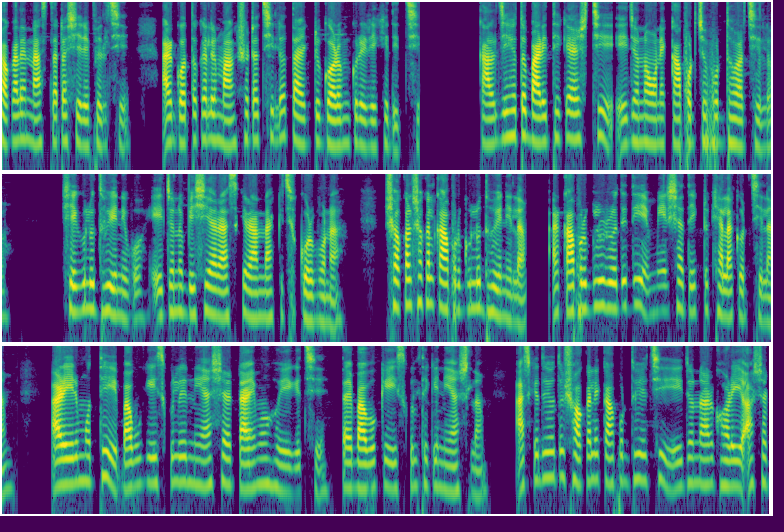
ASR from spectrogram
সকালের নাস্তাটা সেরে ফেলছি। আর গতকালের মাংসটা ছিল তা একটু গরম করে রেখে দিচ্ছি। কাল যেহেতু বাড়ি থেকে আসছি এই জন্য অনেক কাপড় চোপড় ধোয়ার ছিল। সেগুলো ধুয়ে নেব এই জন্য বেশি আর আজকে রান্না কিছু করব না। সকাল সকাল কাপড়গুলো ধুয়ে নিলাম আর কাপড়গুলো রোদে দিয়ে মেয়ের সাথে একটু খেলা করছিলাম। আর এর মধ্যে বাবুকে স্কুলে নিয়ে আসার টাইমও হয়ে গেছে, তাই বাবুকে স্কুল থেকে নিয়ে আসলাম। আজকে যেহেতু সকালে কাপড় ধুয়েছি এই জন্য আর ঘরে আসার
